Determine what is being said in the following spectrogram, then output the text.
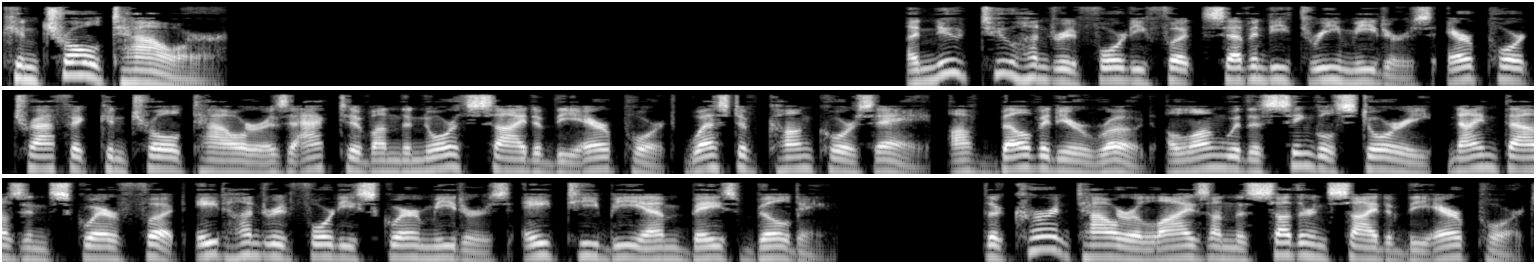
Control tower A new 240-foot (73 meters) airport traffic control tower is active on the north side of the airport west of Concourse A, off Belvedere Road along with a single-story, 9,000-square-foot (840 square meters) ATBM base building. The current tower lies on the southern side of the airport.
